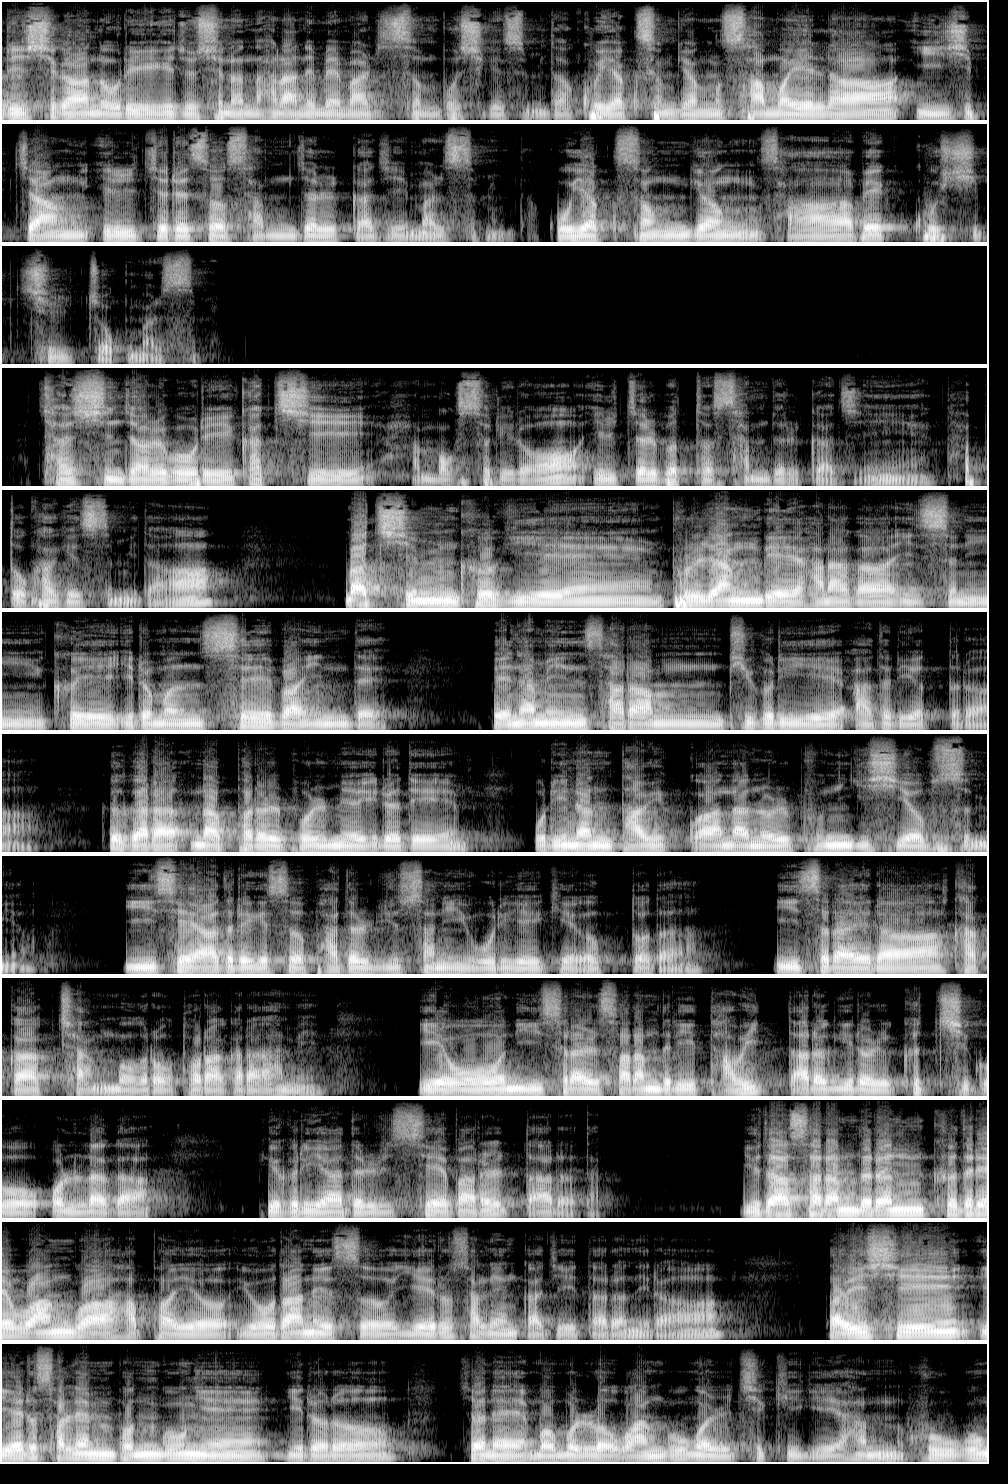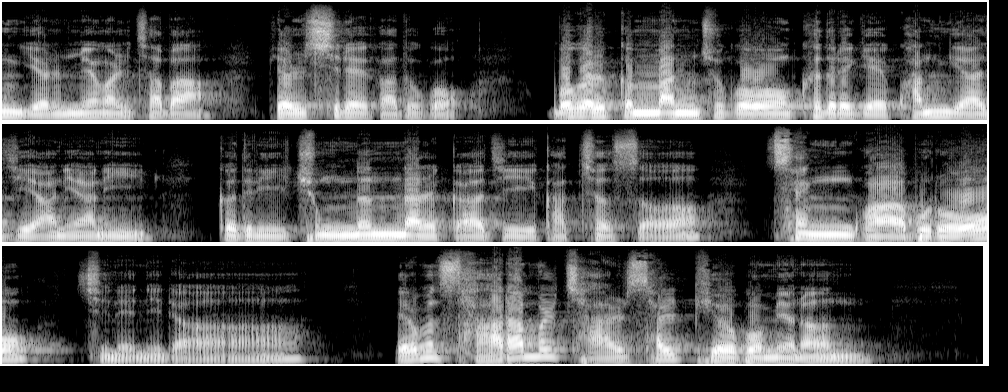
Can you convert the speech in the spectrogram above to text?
오늘 이 시간 우리에게 주시는 하나님의 말씀 보시겠습니다. 구약 성경 사무엘하 20장 1절에서 3절까지 말씀입니다. 구약 성경 497쪽 말씀입니다. 자신 자 알고 우리 같이 한 목소리로 1절부터 3절까지 합독하겠습니다. 마침 거기에 불량배 하나가 있으니 그의 이름은 세바인데 베냐민 사람 비그리의 아들이었더라. 그가 나팔을 불며 이르되 우리는 다윗과 나눌 분깃이 없으며 이 세 아들에게서 받을 유산이 우리에게 없도다. 이스라엘아 각각 장목으로 돌아가라 하며 이에 온 이스라엘 사람들이 다윗 따르기를 그치고 올라가 비그리 아들 세바를 따르다. 유다 사람들은 그들의 왕과 합하여 요단에서 예루살렘까지 따르니라. 다윗이 예루살렘 본궁에 이르러 전에 머물러 왕궁을 지키기에 한 후궁 열 명을 잡아 별실에 가두고 먹을 것만 주고 그들에게 관계하지 아니하니 그들이 죽는 날까지 갇혀서 생과부로 지내니라. 여러분 사람을 잘 살펴보면은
